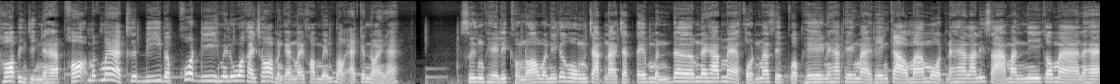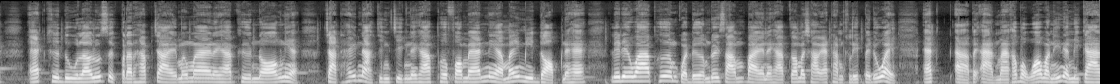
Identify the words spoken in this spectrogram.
ชอบจริงๆนะฮะเพาะมากๆคือดีแบบโคตรดีไม่รู้ว่าใครชอบเหมือนกันไหมคอมเมนต์บอกแอดกันหน่อยนะ ซึ่งเพลย์ลิสต์ของน้องวันนี้ก็คงจัดหนักจัดเต็มเหมือนเดิมนะครับแหมขนมา 10 กว่าเพลงนะฮะเพลงใหม่เพลงเก่ามาหมดนะฮะลาลิสามันนี่ก็มานะฮะแอดคือดูแล้วรู้สึกประทับใจมากๆนะครับคือน้องเนี่ยจัดให้หนักจริง ๆ นะครับเพอร์ฟอร์แมนซ์เนี่ยไม่มีดรอปนะฮะเรียกได้ว่าเพิ่มกว่าเดิมด้วยซ้ำไปนะครับก็มาเช้าแอดทำคลิปไปด้วยแอดไปอ่านมาเขาบอกว่าวันนี้เนี่ยมีการ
